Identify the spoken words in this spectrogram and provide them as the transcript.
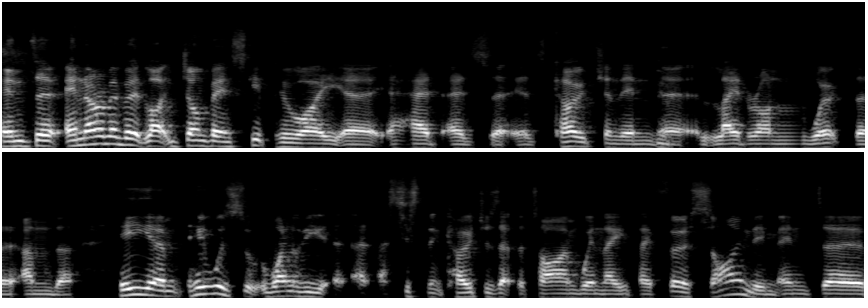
and uh, and I remember like John Van Schip, who I uh, had as uh, as coach, and then uh, later on worked under he um, he was one of the uh, assistant coaches at the time when they they first signed him, and uh,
